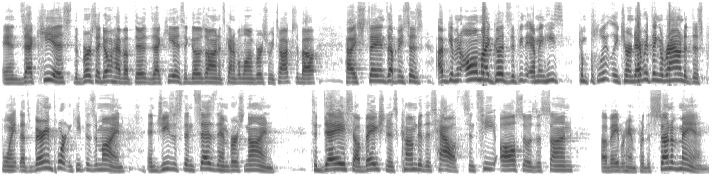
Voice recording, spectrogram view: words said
And Zacchaeus, the verse I don't have up there, Zacchaeus, it goes on. It's kind of a long verse where he talks about how he stands up and he says, I've given all my goods to feed. I mean, he's completely turned everything around at this point. That's very important. Keep this in mind. And Jesus then says to him, verse 9, Today salvation has come to this house, since he also is a son of Abraham. For the Son of Man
